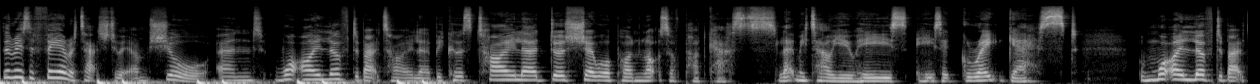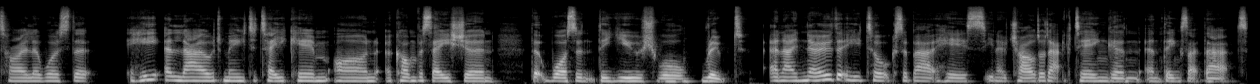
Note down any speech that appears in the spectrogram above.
There is a fear attached to it, I'm sure. And what I loved about Tyler, because Tyler does show up on lots of podcasts. Let me tell you, he's he's a great guest. And what I loved about Tyler was that he allowed me to take him on a conversation that wasn't the usual route. And I know that he talks about his, you know, childhood acting and and things like that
